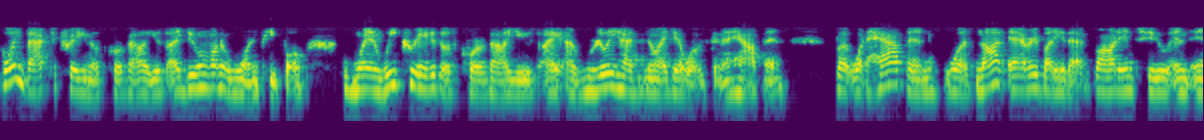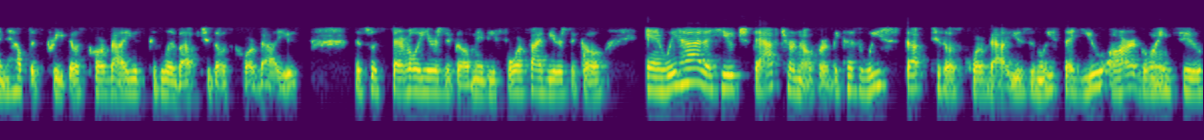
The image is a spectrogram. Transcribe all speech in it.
Going back to creating those core values, I do want to warn people when we created those core values, I, I really had no idea what was going to happen. But what happened was not everybody that bought into and, and helped us create those core values could live up to those core values. This was several years ago, maybe four or five years ago. And we had a huge staff turnover because we stuck to those core values and we said, you are going to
